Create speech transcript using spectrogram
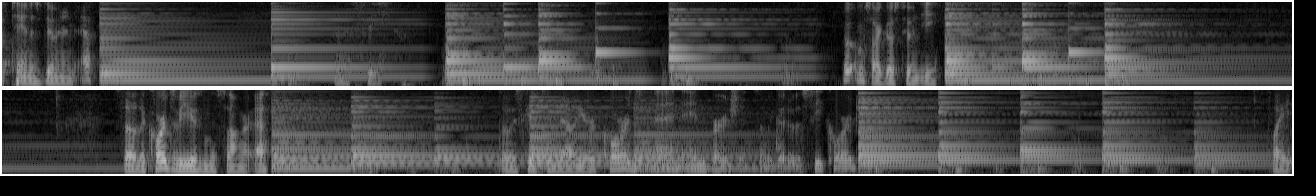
Left hand is doing an F and a C. Oh, I'm sorry, it goes to an E. So the chords we use in this song are F. It's always good to know your chords and inversions. And we go to a C chord. Play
